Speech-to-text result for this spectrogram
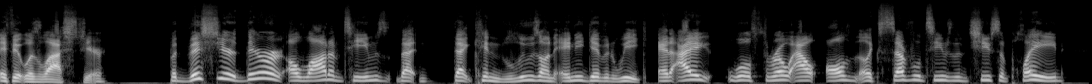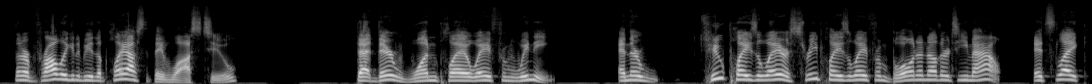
if it was last year. But this year, there are a lot of teams that that can lose on any given week, and I will throw out all like several teams that the Chiefs have played that are probably going to be in the playoffs that they've lost to. That they're one play away from winning, and they're two plays away or three plays away from blowing another team out. It's like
